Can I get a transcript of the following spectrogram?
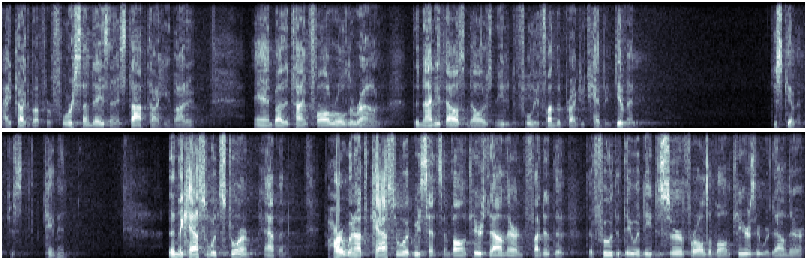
I talked about it for four Sundays, and I stopped talking about it. And by the time fall rolled around, the $90,000 needed to fully fund the project had been given. Just given, just came in. Then the Castlewood storm happened. Heart went out to Castlewood. We sent some volunteers down there and funded the, the food that they would need to serve for all the volunteers that were down there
